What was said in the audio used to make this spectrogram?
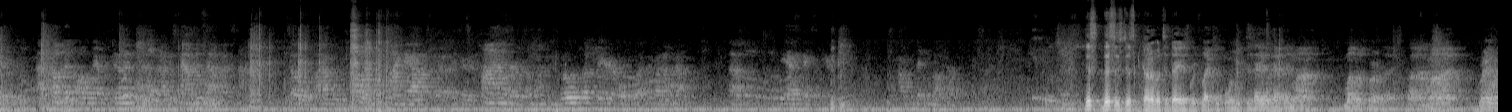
I thought that all of that was done, and I just found this out last night. So I will call and find out, uh, if there's a time or if someone can go up there or what, I don't know. Uh, the aspects of everything. I'll let you all know. This, this is just kind of a today's reflection for me. Today would have been my mother's birthday. Uh, my grandmother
